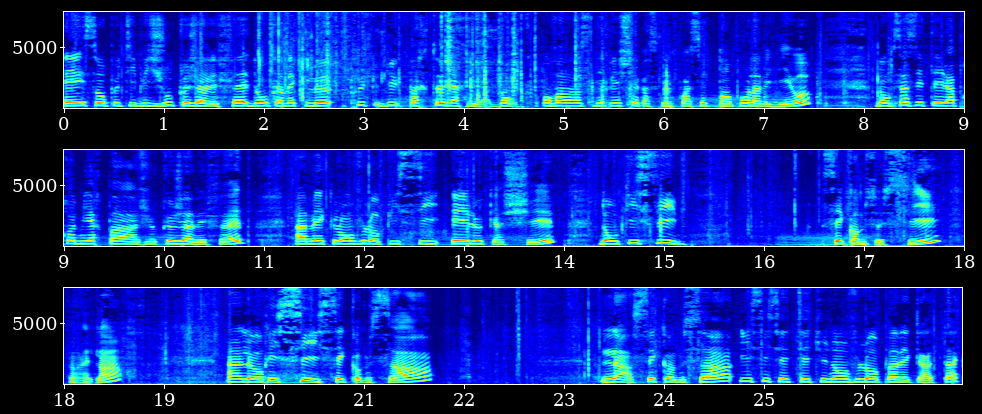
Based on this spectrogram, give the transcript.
et son petit bijou que j'avais fait donc avec le truc du partenariat. Donc on va se dépêcher parce qu'il faut assez de temps pour la vidéo. Donc ça c'était la première page que j'avais faite avec l'enveloppe ici et le cachet. Donc ici c'est comme ceci, voilà. Alors ici c'est comme ça. Là, c'est comme ça. Ici, c'était une enveloppe avec un tac.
